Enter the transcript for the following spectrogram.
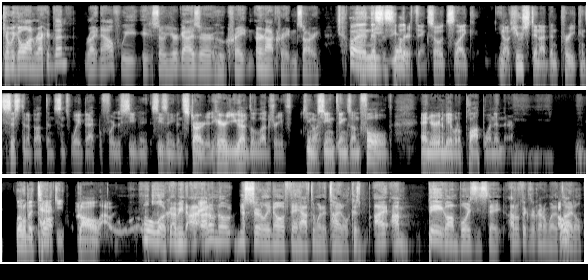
can we go on record then? Right now, if we so your guys are who Creighton or not Creighton, sorry. Well, and this is the other thing. So it's like you know, Houston, I've been pretty consistent about them since way back before the season season even started. Here, you have the luxury of you know seeing things unfold, and you're going to be able to plop one in there. A little bit tacky, well, but I'll allow it. Well, look, I mean, I, I don't know necessarily know if they have to win a title because I'm big on Boise State. I don't think they're going to win a oh, title.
